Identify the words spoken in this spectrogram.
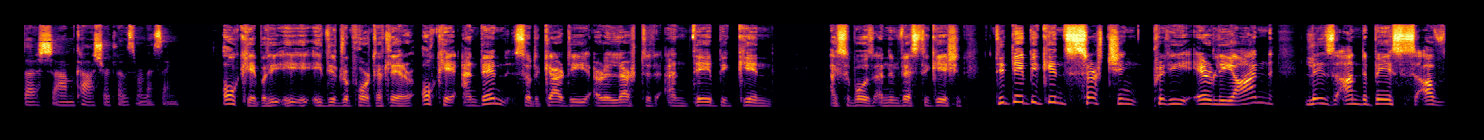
that um, cash or clothes were missing. Okay, but he, he, he did report that later. Okay, and then so the Gardaí are alerted and they begin, I suppose, an investigation. Did they begin searching pretty early on, Liz, on the basis of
